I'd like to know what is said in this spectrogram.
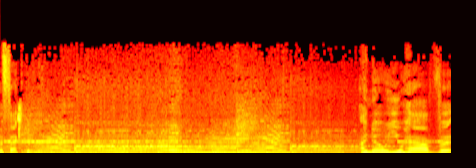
effectively. I know you have uh,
